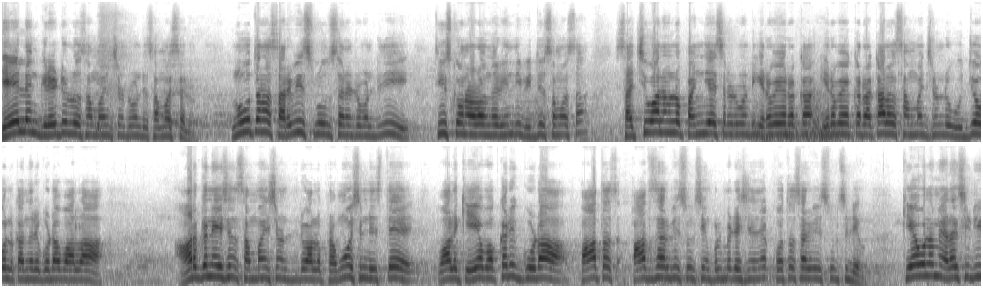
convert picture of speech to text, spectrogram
జేఎల్ఎం గ్రేడ్లకు సంబంధించినటువంటి సమస్యలు నూతన సర్వీస్ రూల్స్ అనేటువంటిది తీసుకొని రావడం జరిగింది విద్యుత్ సంస్థ సచివాలయంలో పనిచేసినటువంటి ఇరవై రక ఇరవై ఒక్క రకాలకు సంబంధించిన ఉద్యోగులకు అందరికీ కూడా వాళ్ళ ఆర్గనైజేషన్ సంబంధించినటువంటి వాళ్ళ ప్రమోషన్ ఇస్తే వాళ్ళకి ఏ ఒక్కరికి కూడా పాత పాత సర్వీస్ రూల్స్ ఇంప్లిమెంటేషన్ చేయాలి, కొత్త సర్వీస్ రూల్స్ లేవు. కేవలం ఎలక్ట్రిసిటీ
